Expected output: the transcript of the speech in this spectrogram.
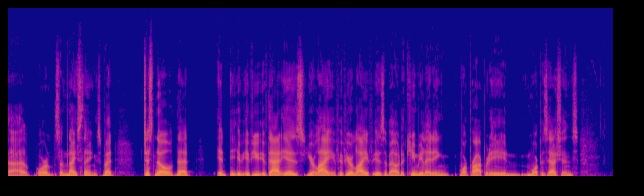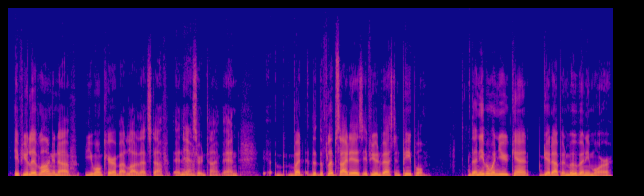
uh, or some nice things, but just know that it, if, if you if that is your life, if your life is about accumulating more property and more possessions, if you live long enough, you won't care about a lot of that stuff at, at a certain time. And but the the flip side is if you invest in people, then even when you can't get up and move anymore,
